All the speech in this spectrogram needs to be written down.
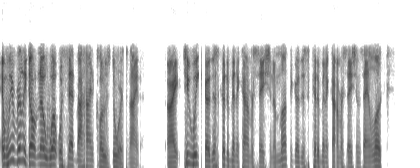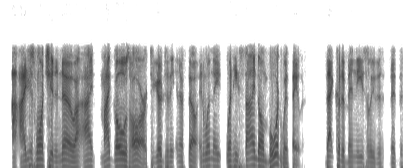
and we really don't know what was said behind closed doors neither. All right, two weeks ago, this could have been a conversation. A month ago, this could have been a conversation saying, "Look, I, I just want you to know, I, I my goals are to go to the NFL." And when they when he signed on board with Baylor, that could have been easily the, the, the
